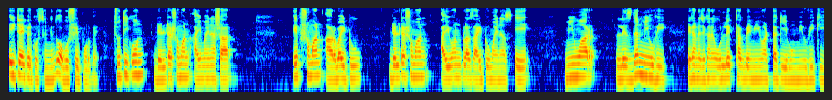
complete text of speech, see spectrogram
এই টাইপের কোশ্চেন কিন্তু অবশ্যই পড়বে। চ্যুতিকোণ ডেল্টা সমান আই মাইনাস আর এফ সমান আর বাই টু ডেল্টা সমান I one plus I two minus A mu R less than mu v এখানে যেখানে উল্লেখ থাকবে মিউ আরটা কী এবং মিউভি কী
